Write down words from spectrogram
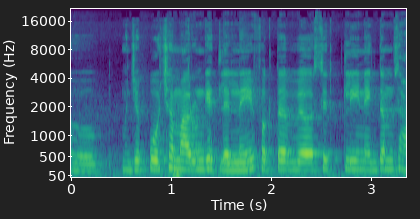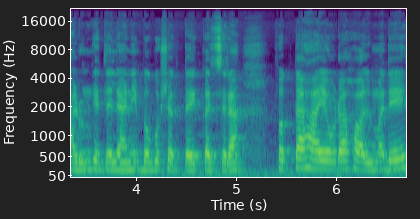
म्हणजे पोछा मारून घेतलेलं नाही फक्त व्यवस्थित क्लीन एकदम झाडून घेतलेलं आहे आणि बघू शकताय कचरा. फक्त हा एवढा हॉलमध्ये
